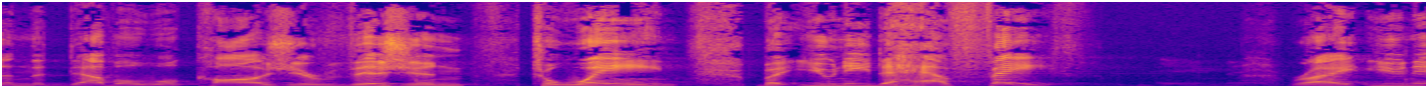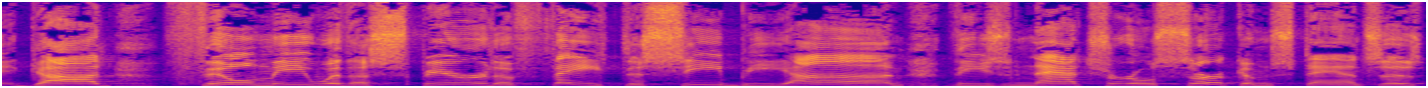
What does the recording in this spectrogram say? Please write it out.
and the devil will cause your vision to wane. But you need to have faith right? You need God fill me with a spirit of faith to see beyond these natural circumstances.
